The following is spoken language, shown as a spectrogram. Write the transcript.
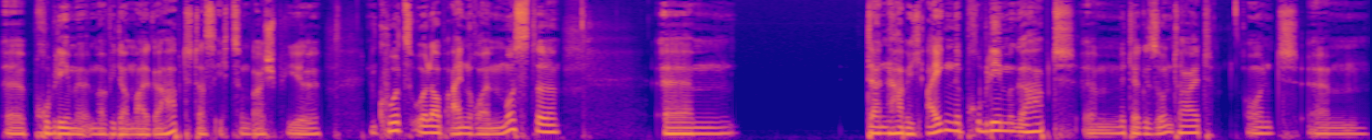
äh, Probleme immer wieder mal gehabt, dass ich zum Beispiel einen Kurzurlaub einräumen musste. Ähm, dann habe ich eigene Probleme gehabt ähm, mit der Gesundheit und ähm,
